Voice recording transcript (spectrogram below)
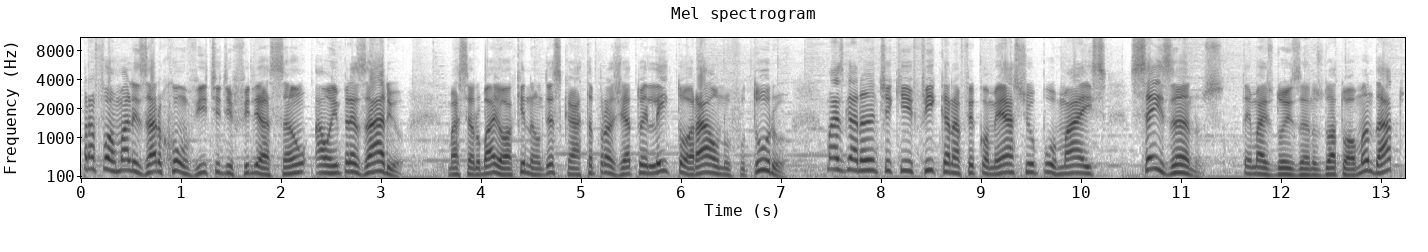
para formalizar o convite de filiação ao empresário. Marcelo Baioc não descarta projeto eleitoral no futuro mas garante que fica na FEComércio por mais seis anos. Tem mais dois anos do atual mandato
